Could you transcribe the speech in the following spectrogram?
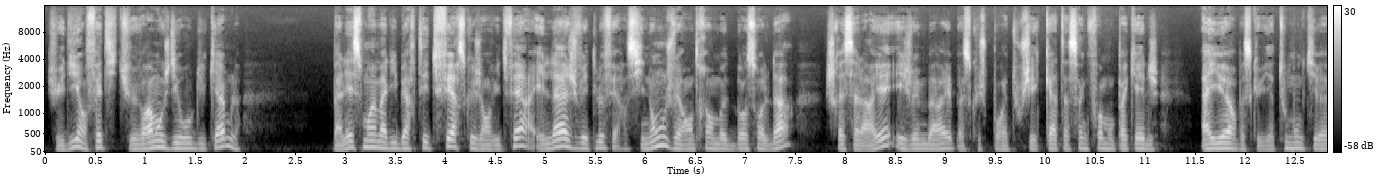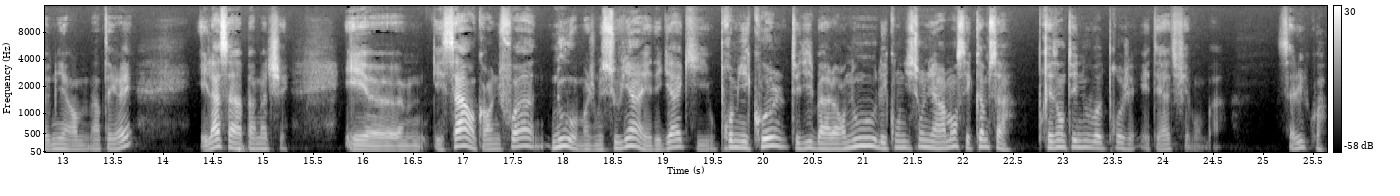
Je lui ai dit, en fait, si tu veux vraiment que je déroule du câble, bah, laisse-moi ma liberté de faire ce que j'ai envie de faire, et là, je vais te le faire. Sinon, je vais rentrer en mode bon soldat, je serai salarié, et je vais me barrer parce que je pourrais toucher 4 à 5 fois mon package ailleurs parce qu'il y a tout le monde qui va venir m'intégrer. Et là, ça va pas matcher. Et, euh, et ça, encore une fois, nous, moi je me souviens, il y a des gars qui, au premier call, te disent, bah alors nous, les conditions généralement, c'est comme ça. Présentez-nous votre projet. Et t'es là, tu fais, bon, bah, salut, quoi.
